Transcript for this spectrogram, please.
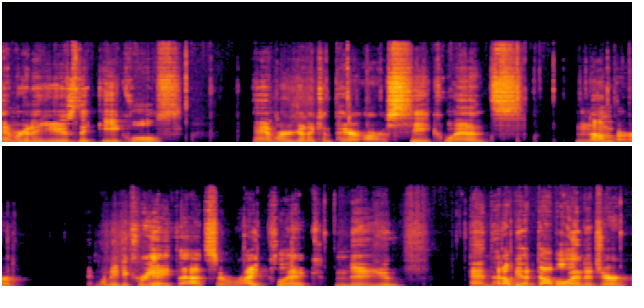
And we're going to use the equals. And we're going to compare our sequence number. And we'll need to create that. So right click, new. And that'll be a double integer.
